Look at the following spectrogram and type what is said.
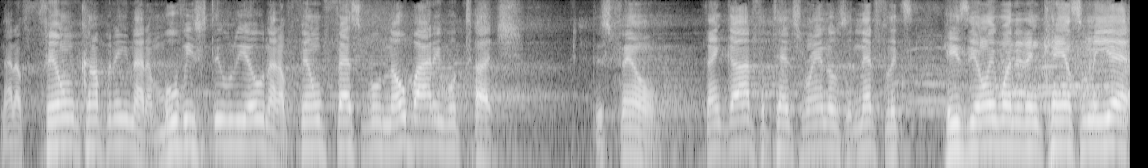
not a film company, not a movie studio, not a film festival, nobody will touch this film. Thank God for Ted Sarandos at Netflix. He's the only one that didn't cancel me yet.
